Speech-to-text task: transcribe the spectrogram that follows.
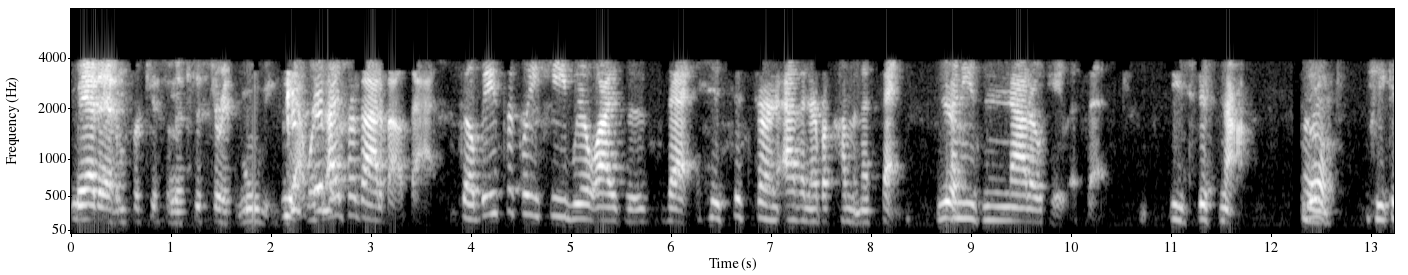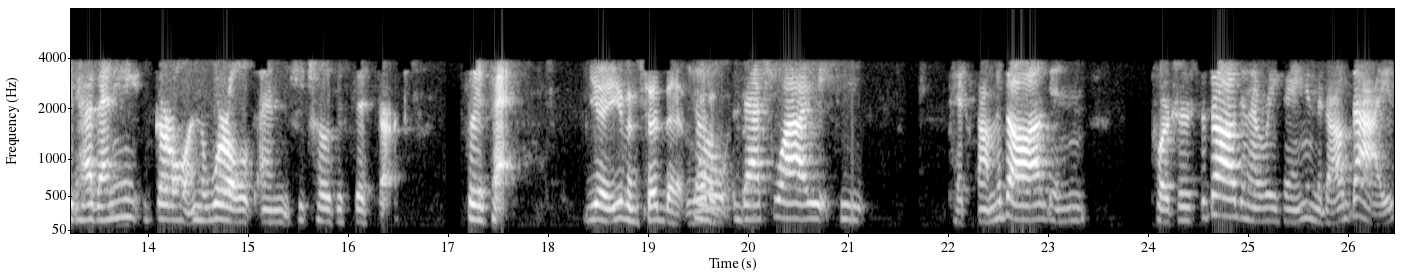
mad at him for kissing his sister at the movie. Yeah, which And- I forgot about that. So basically he realizes that his sister and Evan are becoming a thing. Yeah. And he's not okay with it. He's just not. Like, no. He could have any girl in the world and he chose his sister. So he's pissed. Yeah, he even said that So that's why he picks on the dog and tortures the dog and everything, and the dog dies.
